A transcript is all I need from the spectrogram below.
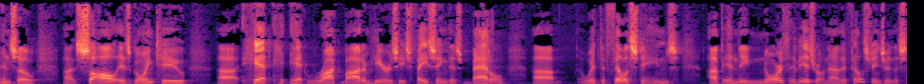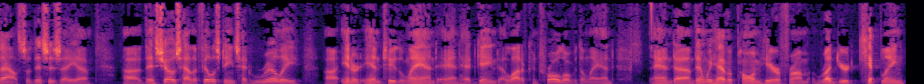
And so uh, Saul is going to uh, hit hit rock bottom here as he's facing this battle uh, with the Philistines up in the north of Israel. Now the Philistines are in the south, so this is a uh, uh, this shows how the Philistines had really entered into the land and had gained a lot of control over the land. And uh, then we have a poem here from Rudyard Kipling.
